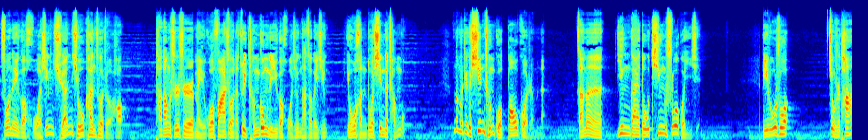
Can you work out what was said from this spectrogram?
说那个火星全球勘测者号，它当时是美国发射的最成功的一个火星探测卫星，有很多新的成果。那么这个新成果包括什么呢？咱们应该都听说过一些，比如说。就是他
